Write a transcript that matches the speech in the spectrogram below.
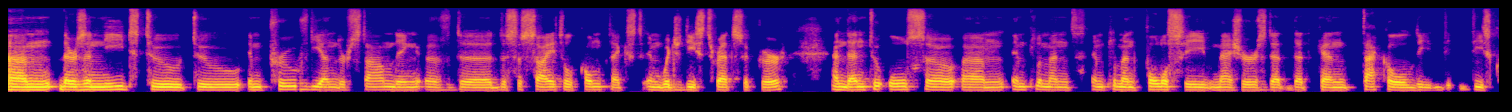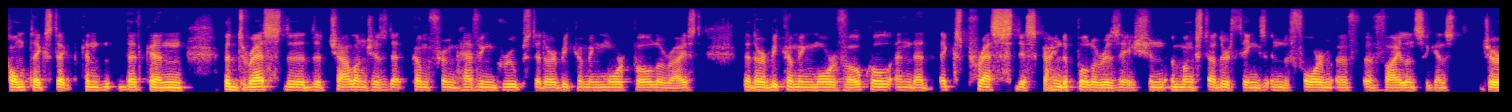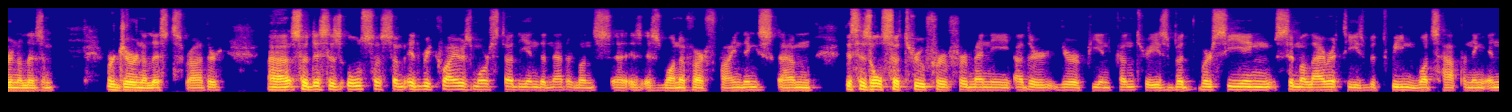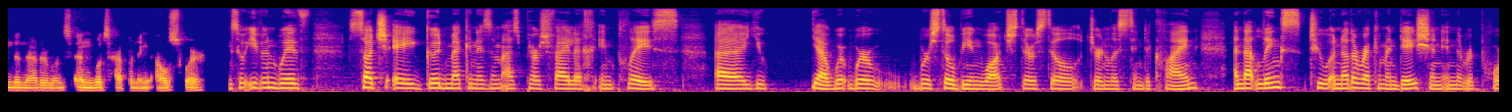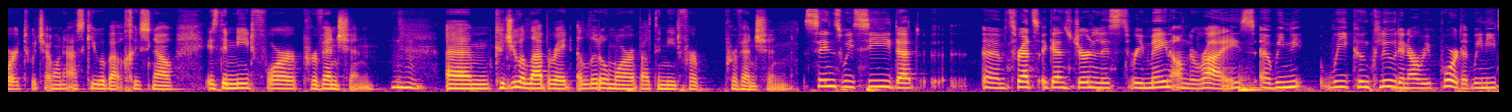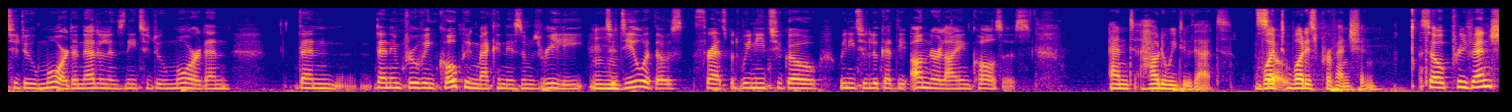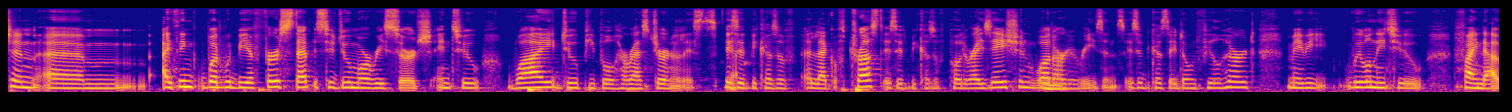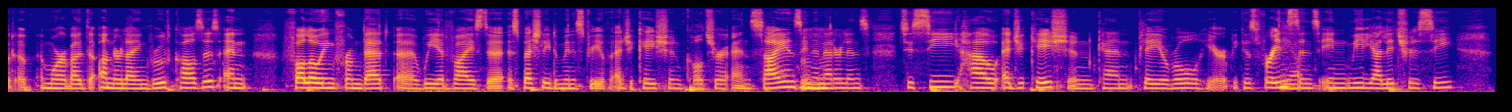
Um, there's a need to, to improve the understanding of the, the societal context in which these threats occur, and then to also um, implement, implement policy measures that, that can tackle the, the, these contexts, that can, that can address the, the challenges that come from having groups that are becoming more polarized, that are becoming more vocal, and that express this kind of polarization, amongst other things, in the form of, of violence against journalism or journalists, rather. Uh, so this is also some, it requires more study in the Netherlands uh, is, is one of our findings. Um, this is also true for, for many other European countries, but we're seeing similarities between what's happening in the Netherlands and what's happening elsewhere. So even with such a good mechanism as Persveilig in place, uh, you yeah, we're, we're we're still being watched. There's still journalists in decline, and that links to another recommendation in the report, which I want to ask you about. Now, is the need for prevention. Mm-hmm. Um, could you elaborate a little more about the need for prevention? Since we see that um, threats against journalists remain on the rise, uh, we ne- we conclude in our report that we need to do more. The Netherlands need to do more than than than improving coping mechanisms really mm-hmm. to deal with those threats. But we need to go. We need to look at the underlying causes. And how do we do that? What so, what is prevention? So prevention um, i think what would be a first step is to do more research into why do people harass journalists is yeah. it because of a lack of trust is it because of polarization what mm. are the reasons is it because they don't feel heard maybe we will need to find out a, more about the underlying root causes and following from that uh, we advised uh, especially the ministry of education culture and science mm-hmm. in the mm-hmm. netherlands to see how education can play a role here because for instance yeah. in media literacy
